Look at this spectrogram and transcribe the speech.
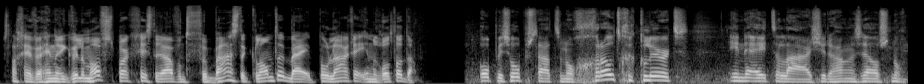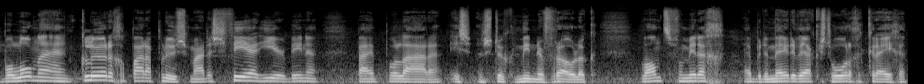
Slaggever Hendrik Willem Hof sprak gisteravond verbaasde klanten... bij Polare in Rotterdam. Op is op staat er nog groot gekleurd in de etalage. Er hangen zelfs nog ballonnen en kleurige paraplu's. Maar de sfeer hier binnen bij Polare is een stuk minder vrolijk. Want vanmiddag hebben de medewerkers te horen gekregen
